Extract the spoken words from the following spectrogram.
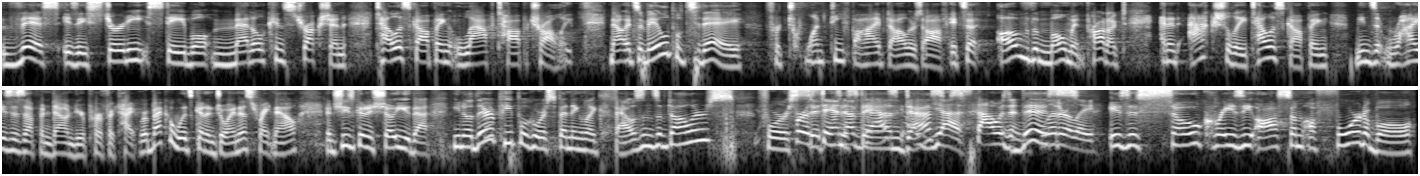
this is a sturdy, stable, metal construction telescoping laptop trolley. Now it's available today for $25 off. It's a of the moment product and it actually telescoping means it rises up and down to your perfect height. Rebecca Wood's gonna join us right now and she's gonna show you that. You know, there are people who are spending like thousands of dollars for, for sit stand to stand desk. desks. Yes, thousands, this literally. is a so crazy, awesome, affordable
